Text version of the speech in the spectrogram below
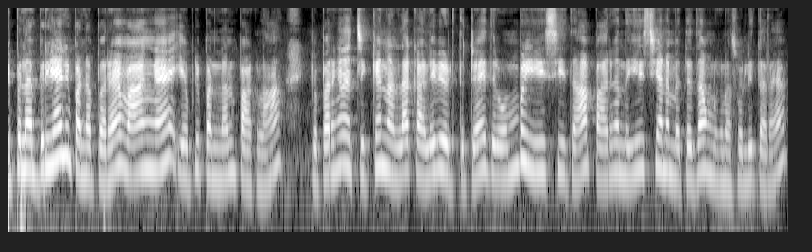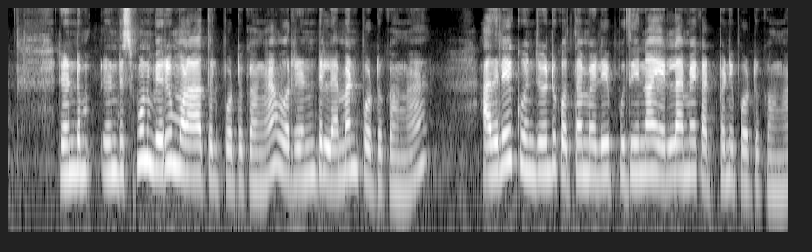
இப்போ நான் பிரியாணி பண்ண போகிறேன் வாங்க எப்படி பண்ணலான்னு பார்க்கலாம். இப்போ பாருங்கள் நான் சிக்கன் நல்லா கழுவி எடுத்துட்டேன். இது ரொம்ப ஈஸி தான். பாருங்கள் அந்த ஈஸியான மெத்தட் தான் உங்களுக்கு நான் சொல்லித்தரேன் ரெண்டு ரெண்டு ஸ்பூன் வெறும் மிளகாத்தூள் போட்டுக்கோங்க. ஒரு ரெண்டு லெமன் போட்டுக்கோங்க. அதிலே கொஞ்சோண்டு கொத்தமல்லி புதினா எல்லாமே கட் பண்ணி போட்டுக்கோங்க.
